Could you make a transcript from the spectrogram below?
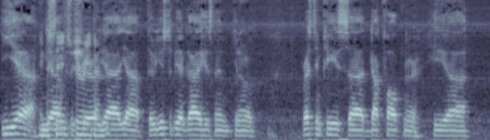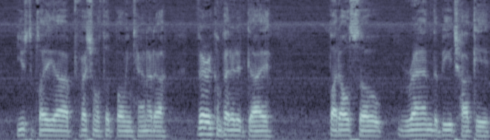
Yeah, In the yeah, same spirit Sure. Yeah, yeah. There used to be a guy. His name, you know, rest in peace, uh, Doug Faulkner. He uh, used to play uh, professional football in Canada. Very competitive guy, but also ran the beach hockey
